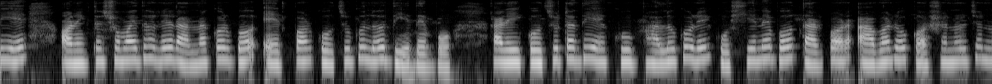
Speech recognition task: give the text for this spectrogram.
দিয়ে অনেকটা সময় ধরে রান্না করব। এরপর কচুগুলো দিয়ে দেব। আর এই কচুটা দিয়ে খুব ভালো করে কষিয়ে নেব। তারপর আবারও কষানোর জন্য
